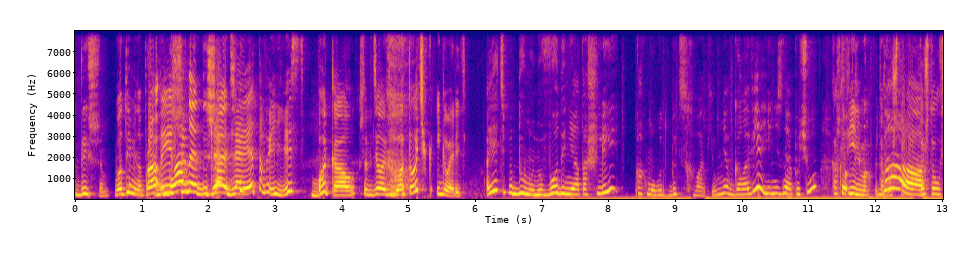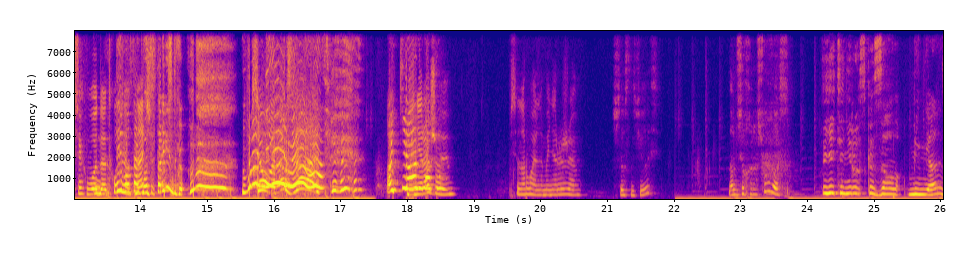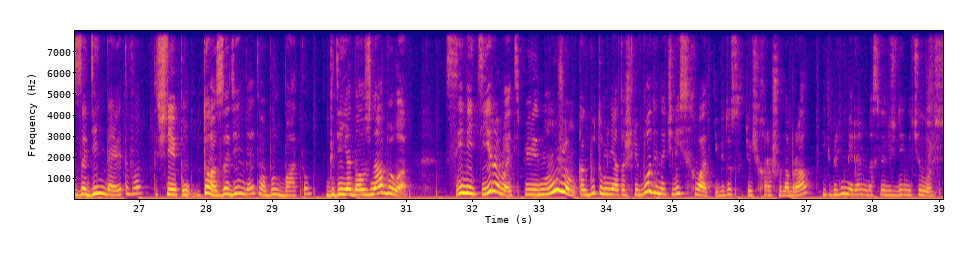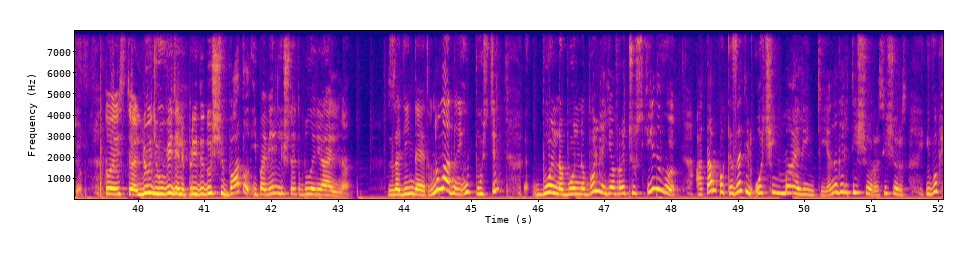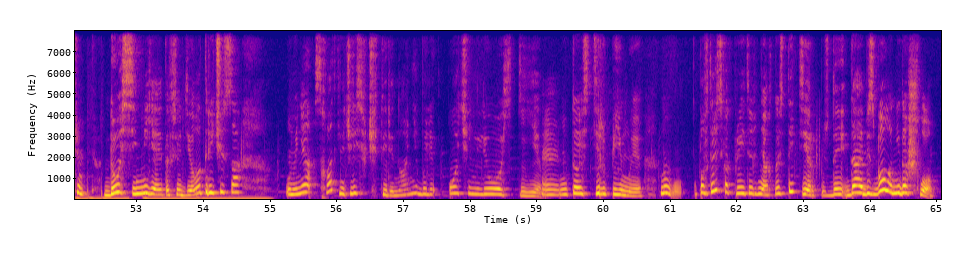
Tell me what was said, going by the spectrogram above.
Дышим. Вот именно, про... Дышим. главное дышать. для этого и есть бокал, чтобы делать глоточек и говорить. А я типа думаю, ну воды не отошли, как могут быть схватки? У меня в голове, я не знаю почему, Как что- в фильмах, потому Да. что то, что у всех воды ты отходят, вот так вот значит, стоишь, такая, все, рожать! Океан. Мы не рожаем. Все нормально, мы не рожаем. Что случилось? Нам все хорошо у вас? А я тебе не рассказала. У меня за день до этого, точнее, пол- да, за день до этого был батл, где я должна была симитировать перед мужем, как будто у меня отошли воды и начались схватки. Видос, кстати, очень хорошо набрал. И прикинь, меня реально на следующий день началось все. То есть э, люди увидели предыдущий батл и поверили, что это было реально. За день до этого. Ну ладно, упустим. Больно, больно, больно. Я врачу скидываю, а там показатель очень маленький. Она говорит еще раз, еще раз. И, в общем, до 7 я это все делала, 3 часа. У меня схватки начались в 4, но они были очень легкие, ну, то есть терпимые. Ну, повторюсь, как при этих днях. То есть ты терпишь, до, до бейсбола не дошло.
